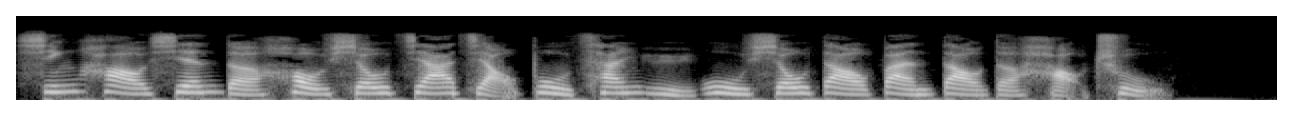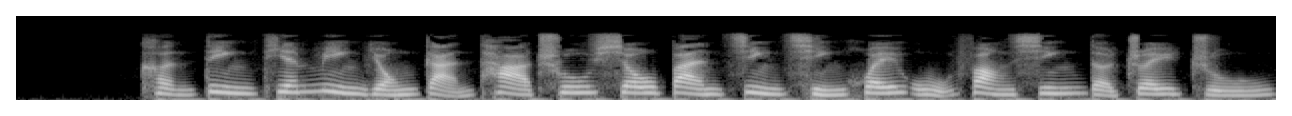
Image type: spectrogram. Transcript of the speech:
星号先的后修加脚步，参与悟修道半道的好处。肯定天命，勇敢踏出修办，尽情挥舞，放心的追逐。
